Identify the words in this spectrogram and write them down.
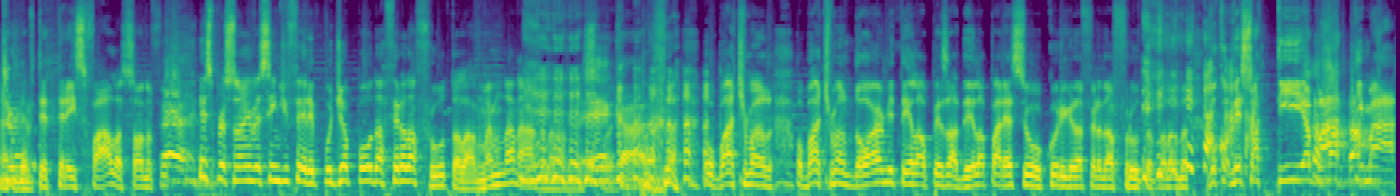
motivo. deve ter três falas só no filme. É. Esse personagem vai ser indiferente. Podia pôr o da Feira da Fruta lá, não vai mudar nada. Não, na É, história. cara. o, Batman, o Batman dorme, tem lá o pesadelo, aparece o Coringa da Feira da Fruta falando: Vou comer sua tia, Batman!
